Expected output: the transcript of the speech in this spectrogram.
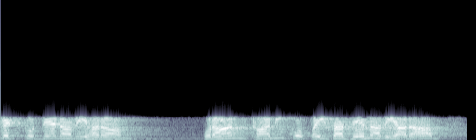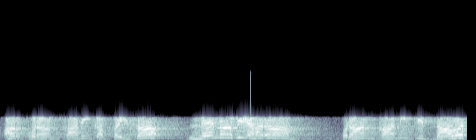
کیچ کو دینا بھی حرام، قرآن خانی کو پیسہ دینا بھی حرام اور قرآن خانی کا پیسہ لینا بھی حرام۔ قرآن خانی کی دعوت،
